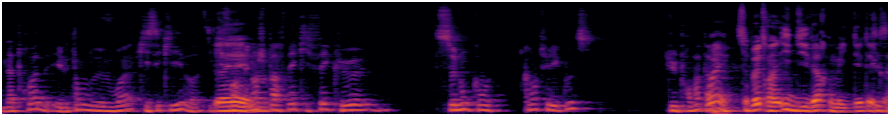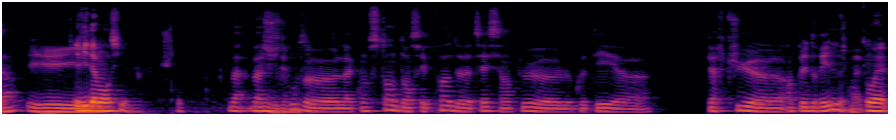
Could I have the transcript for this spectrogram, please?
la prod et le timbre de voix qui s'équilibre, qui Ouais. font un mélange parfait qui fait que selon quand, quand tu l'écoutes, tu le prends pas pareil. Ouais, ça peut être un hit d'hiver comme un hit d'été. C'est ça. Et... Évidemment aussi, je trouve. Bah, bah, je trouve euh, la constante dans ces prods, tu sais, c'est un peu euh, le côté euh, percu, euh, un peu drill. Ouais,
